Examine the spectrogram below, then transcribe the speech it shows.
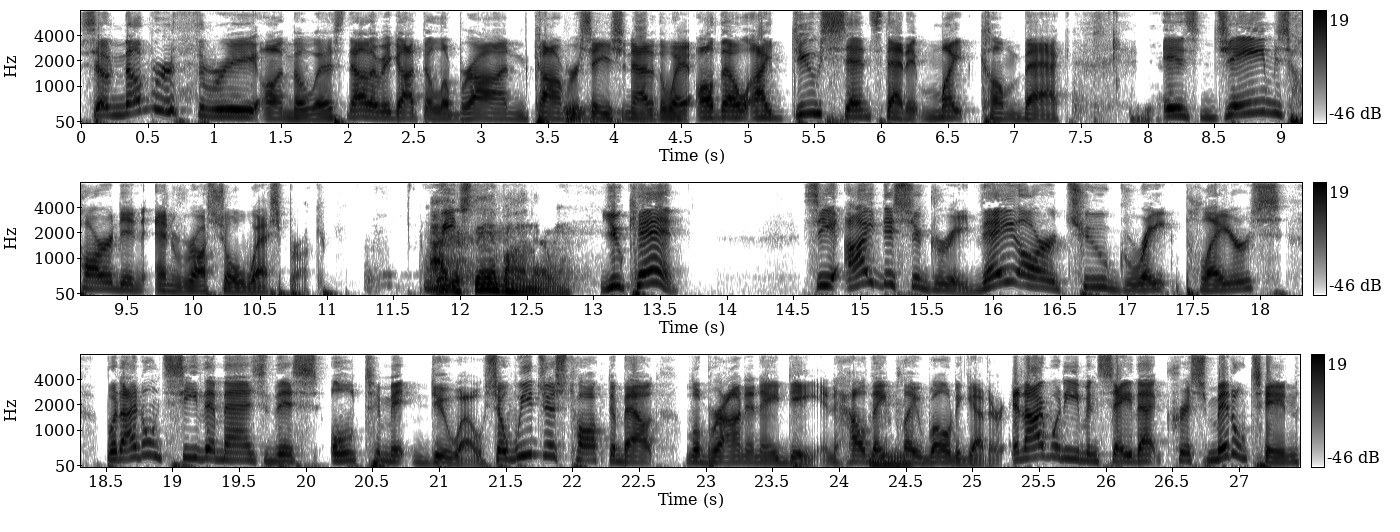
So number three on the list, now that we got the LeBron conversation out of the way, although I do sense that it might come back, is James Harden and Russell Westbrook. We, I can stand behind that one. You can. See, I disagree. They are two great players but I don't see them as this ultimate duo. So we just talked about LeBron and AD and how they mm-hmm. play well together. And I would even say that Khris Middleton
